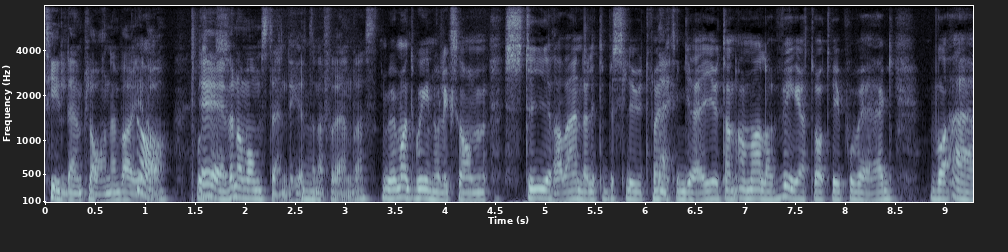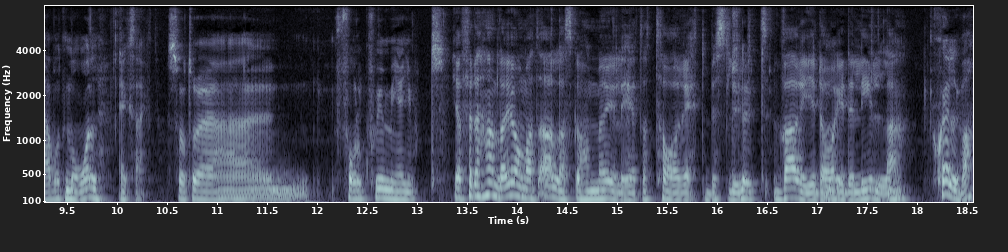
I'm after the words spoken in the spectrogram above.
till den planen varje Ja, dag. precis. Även om omständigheterna Mm. förändras. Då behöver man inte gå in och liksom styra varenda lite beslut, varenda liten grej. Utan om alla vet vart vi är på väg, vad är vårt mål? Exakt. Så tror jag folk får ju mer gjort. Ja, för det handlar ju om att alla ska ha möjlighet att ta rätt beslut Slut. varje dag Mm. i det lilla. Mm. Själva.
